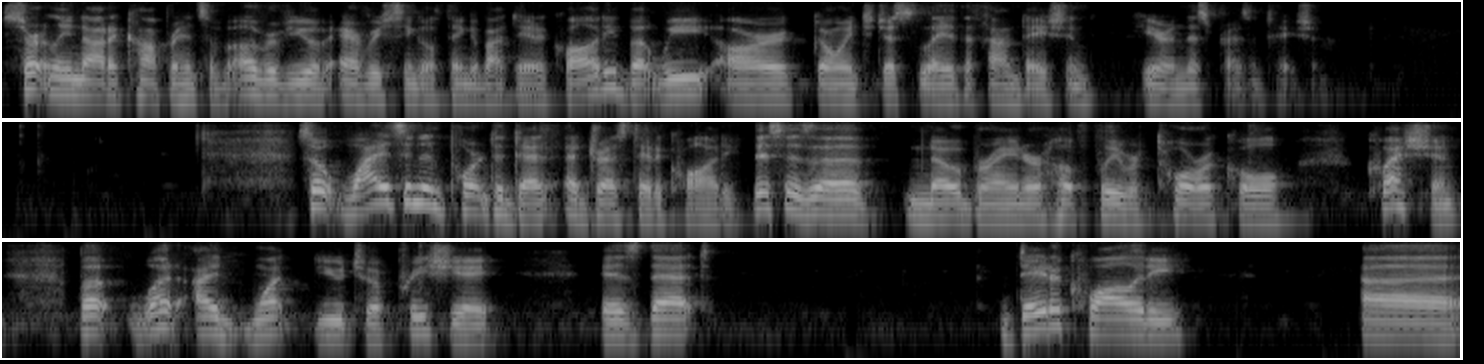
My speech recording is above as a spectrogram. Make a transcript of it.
Certainly not a comprehensive overview of every single thing about data quality, but we are going to just lay the foundation here in this presentation. So why is it important to address data quality? This is a no-brainer, hopefully rhetorical question, but what I want you to appreciate is that data quality uh,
